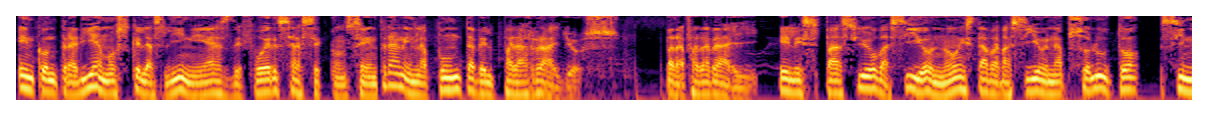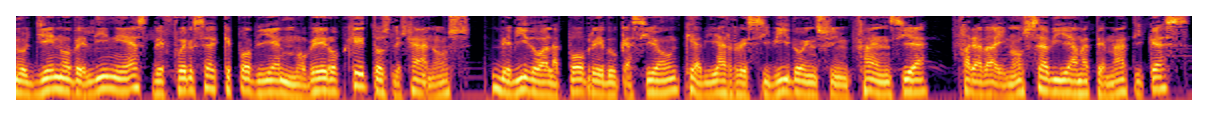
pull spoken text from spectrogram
encontraríamos que las líneas de fuerza se concentran en la punta del pararrayos. Para Faraday, el espacio vacío no estaba vacío en absoluto, sino lleno de líneas de fuerza que podían mover objetos lejanos, debido a la pobre educación que había recibido en su infancia, Faraday no sabía matemáticas,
